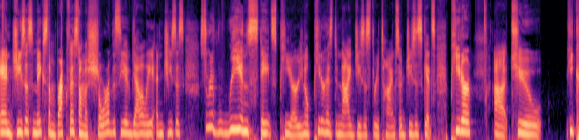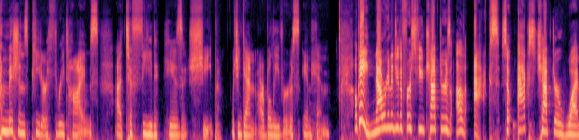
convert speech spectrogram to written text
And Jesus makes them breakfast on the shore of the Sea of Galilee. And Jesus sort of reinstates Peter. You know, Peter has denied Jesus three times. So Jesus gets Peter uh, to he commissions Peter three times uh, to feed his sheep, which again are believers in him. Okay, now we're going to do the first few chapters of Acts. So, Acts chapter 1,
